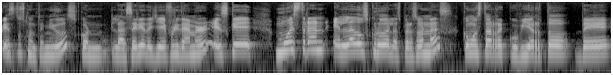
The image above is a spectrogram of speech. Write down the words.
estos contenidos con la serie de Jeffrey Dahmer es que muestran el lado oscuro de las personas, cómo está recubierto de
